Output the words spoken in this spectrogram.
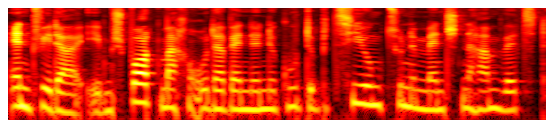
Entweder eben Sport machen oder wenn du eine gute Beziehung zu einem Menschen haben willst,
